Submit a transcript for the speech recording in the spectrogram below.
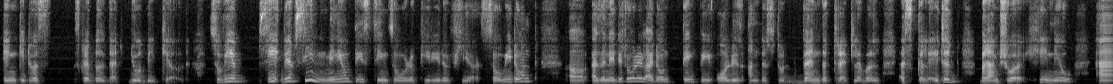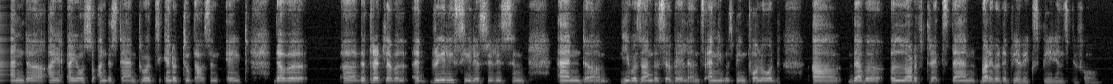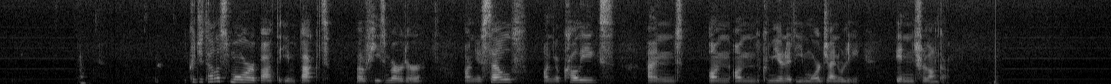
ink, it was scribbled that you will be killed. So we have seen we have seen many of these things over a period of years. So we don't, uh, as an editorial, I don't think we always understood when the threat level escalated, but I'm sure he knew. And uh, I, I also understand towards the end of 2008, there were uh, the threat level had really seriously risen and um, he was under surveillance and he was being followed. Uh, there were a lot of threats than whatever that we have experienced before. Could you tell us more about the impact of his murder on yourself, on your colleagues, and on, on the community more generally in Sri Lanka?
